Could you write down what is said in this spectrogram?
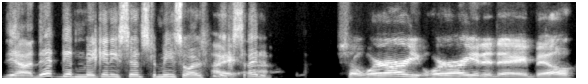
Yeah, that didn't make any sense to me, so I was pretty I, excited. Uh, so where are you? Where are you today, Bill?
